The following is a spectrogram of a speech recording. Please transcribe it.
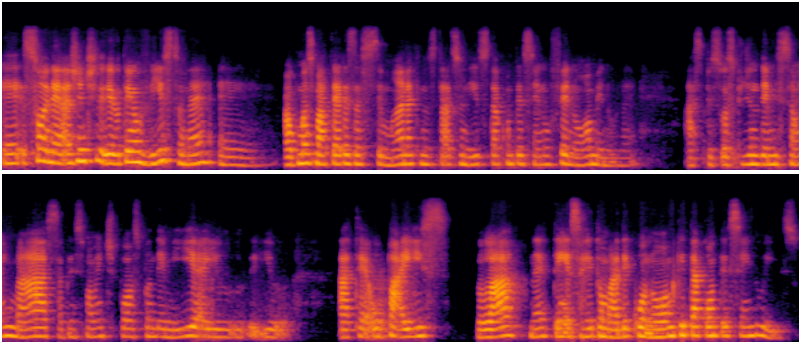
É, Sônia, a gente, eu tenho visto, né, é, algumas matérias essa semana que nos Estados Unidos está acontecendo um fenômeno, né, as pessoas pedindo demissão em massa, principalmente pós-pandemia, e, e, até o país lá, né, tem essa retomada econômica e está acontecendo isso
